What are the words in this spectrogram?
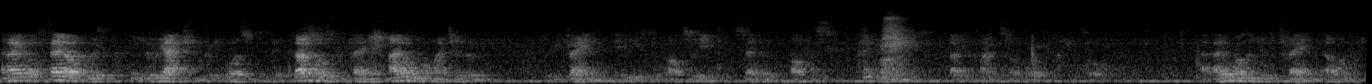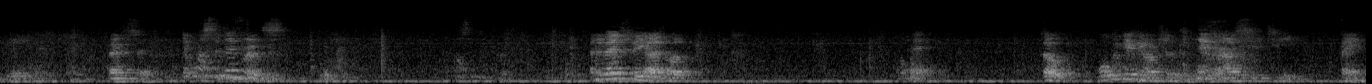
And I got fed up with the reaction, which was, that I was complaining, I don't want my children to be trained in the use of obsolete set of office technologies like Microsoft Word. I don't want them to be trained, I want them to be educated. Friends say, hey, what's the difference? What's the difference? And eventually I thought, okay. So, what we're giving our children is ICT training.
